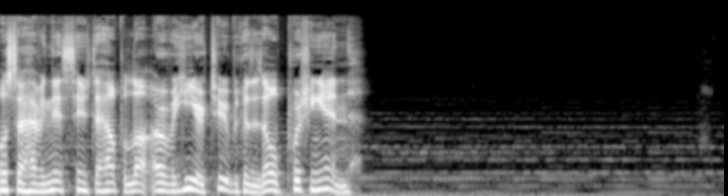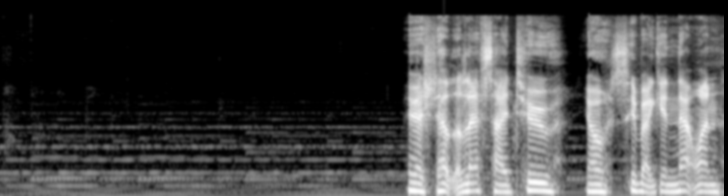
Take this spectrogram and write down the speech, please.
Also, having this seems to help a lot over here too because it's all pushing in. Maybe I should help the left side too. You know, see about getting that one.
